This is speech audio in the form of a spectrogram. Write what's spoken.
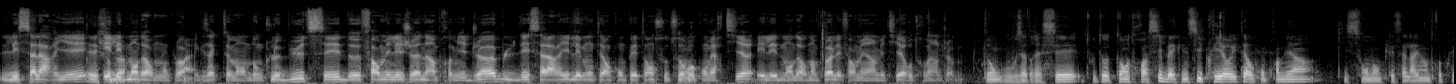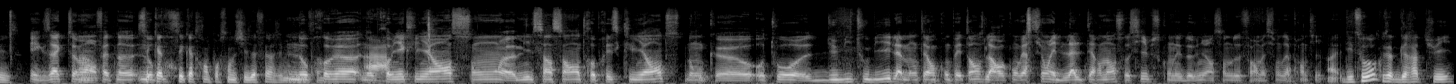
les salariés et les, demandeurs d'emploi. Exactement. Donc le but, c'est de former les jeunes à un premier job, les salariés de les monter en compétences ou de se mmh. reconvertir, et les demandeurs d'emploi, les former à un métier et retrouver un job. Donc vous vous adressez tout autant trois cibles avec une cible prioritaire, on comprend bien, qui sont donc les salariés d'entreprise. Exactement. En fait, c'est 80% du chiffre d'affaires. Nos, premiers, nos ah. premiers clients sont 1500 euh, entreprises clientes, donc euh, autour euh, du B2B, la montée en compétences, la reconversion et de l'alternance aussi, puisqu'on est devenu un centre de formation d'apprentis. Dites souvent que vous êtes gratuit.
